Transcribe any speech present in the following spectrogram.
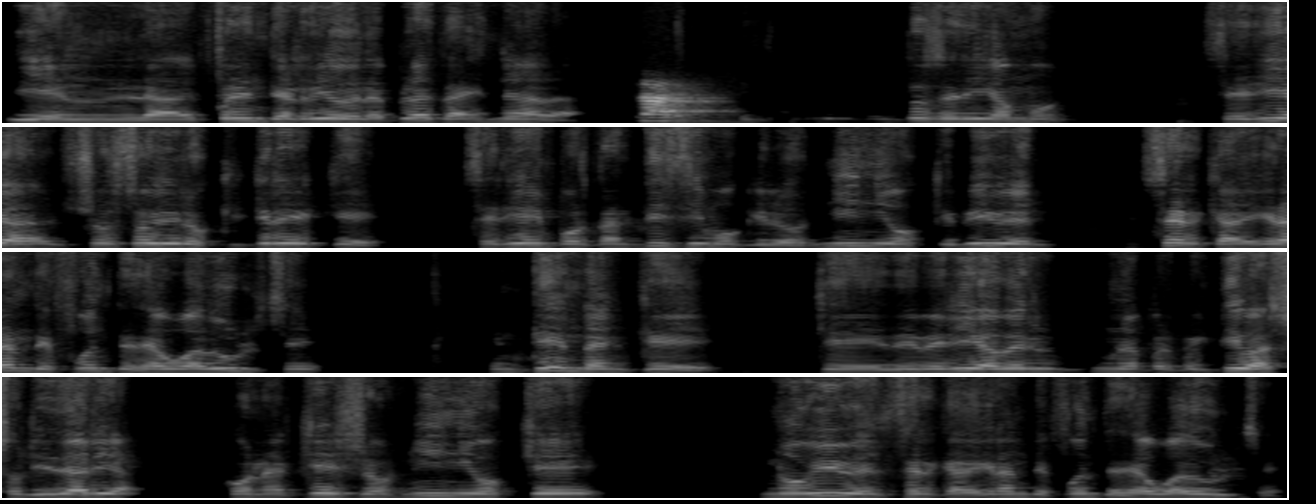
y en la frente al río de la Plata es nada. Claro. Entonces, digamos, sería, yo soy de los que cree que sería importantísimo que los niños que viven cerca de grandes fuentes de agua dulce entiendan que, que debería haber una perspectiva solidaria con aquellos niños que no viven cerca de grandes fuentes de agua dulce.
